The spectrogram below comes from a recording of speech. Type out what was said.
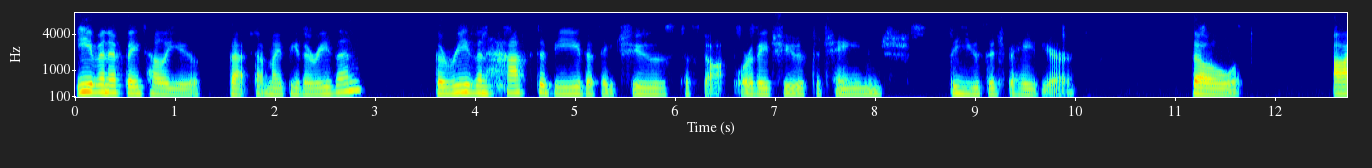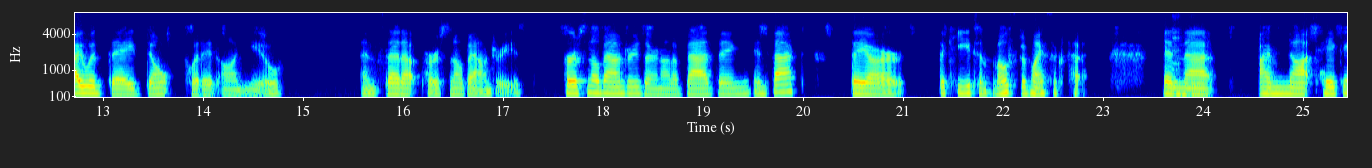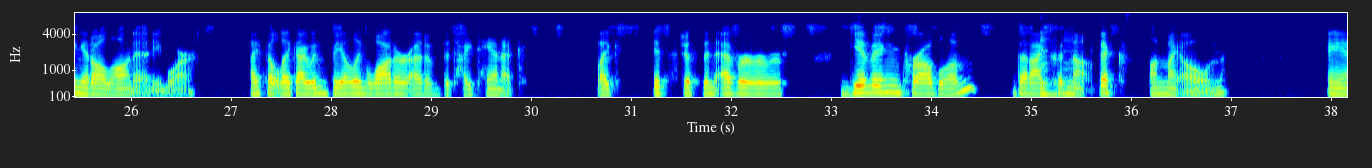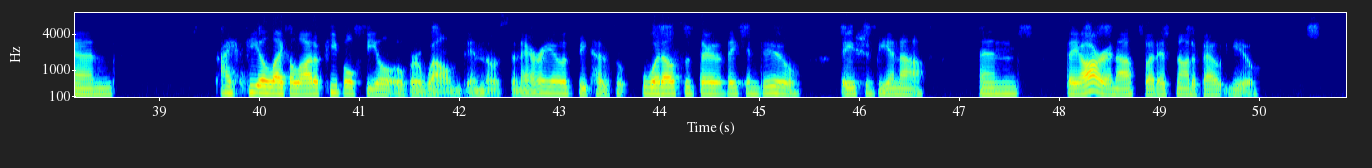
Even if they tell you that that might be the reason the reason has to be that they choose to stop or they choose to change the usage behavior. So i would say don't put it on you and set up personal boundaries. Personal boundaries are not a bad thing. In fact they are the key to most of my success in mm-hmm. that i'm not taking it all on anymore i felt like i was bailing water out of the titanic like it's just an ever giving problem that I mm-hmm. could not fix on my own. And I feel like a lot of people feel overwhelmed in those scenarios because what else is there that they can do? They should be enough. And they are enough, but it's not about you.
